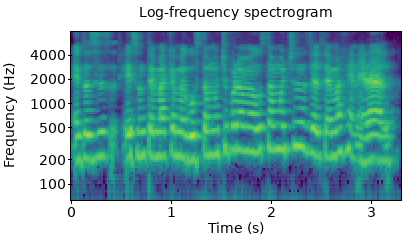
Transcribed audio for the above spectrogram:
Entonces, es un tema que me gusta mucho, pero me gusta mucho desde el tema general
